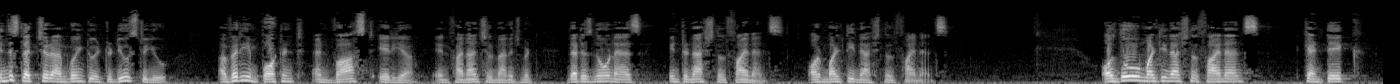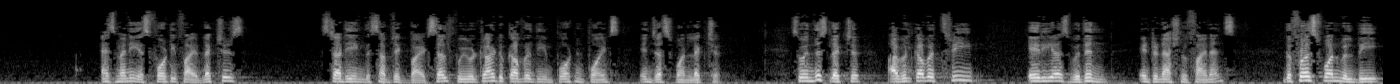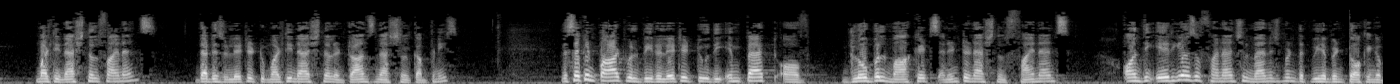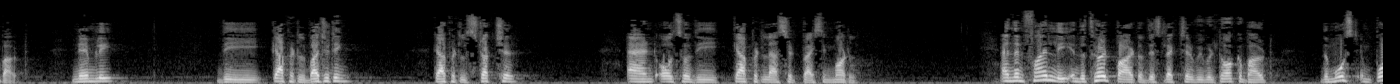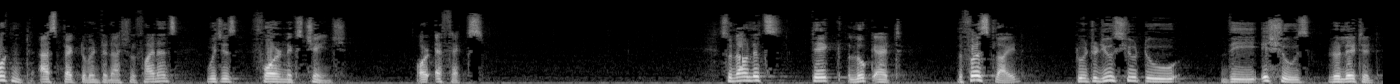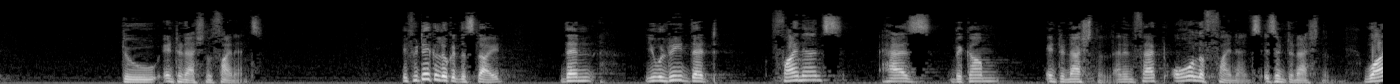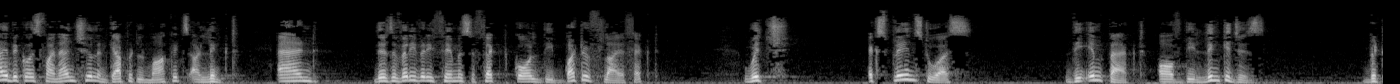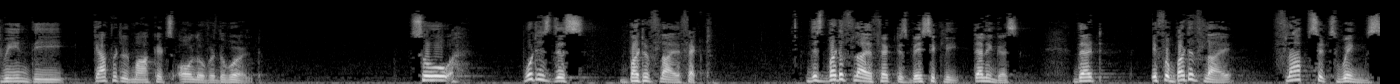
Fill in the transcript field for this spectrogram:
In this lecture, I'm going to introduce to you a very important and vast area in financial management that is known as international finance or multinational finance. Although multinational finance can take as many as 45 lectures studying the subject by itself, we will try to cover the important points in just one lecture. So in this lecture, I will cover three areas within international finance. The first one will be multinational finance that is related to multinational and transnational companies. The second part will be related to the impact of global markets and international finance on the areas of financial management that we have been talking about, namely the capital budgeting, capital structure, and also the capital asset pricing model. And then finally, in the third part of this lecture, we will talk about the most important aspect of international finance, which is foreign exchange or fx. So now let's take a look at the first slide to introduce you to the issues related to international finance. If you take a look at the slide, then you will read that finance has become international, and in fact all of finance is international. Why? Because financial and capital markets are linked, and there is a very very famous effect called the butterfly effect which explains to us the impact of the linkages between the capital markets all over the world. So what is this butterfly effect? This butterfly effect is basically telling us that if a butterfly flaps its wings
